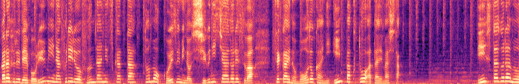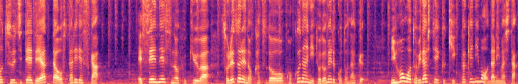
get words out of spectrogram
カラフルでボリューミーなフリルをふんだんに使った友小泉のシグニチャードレスは世界のモード界にインパクトを与えました。インスタグラムを通じて出会ったお二人ですが SNS の普及はそれぞれの活動を国内にとどめることなく日本を飛び出していくきっかけにもなりました。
